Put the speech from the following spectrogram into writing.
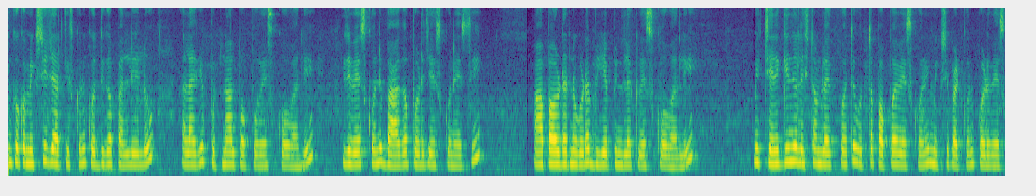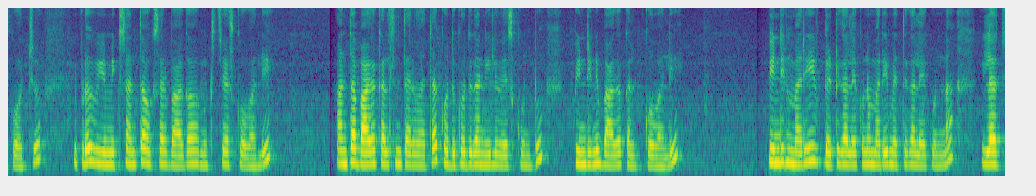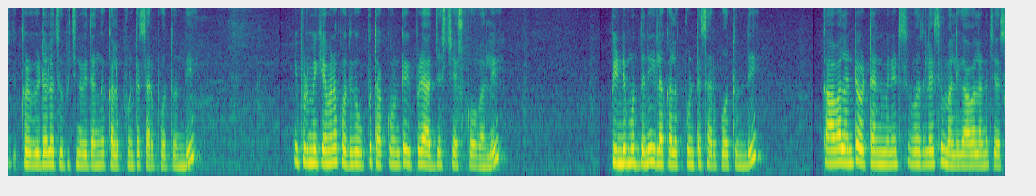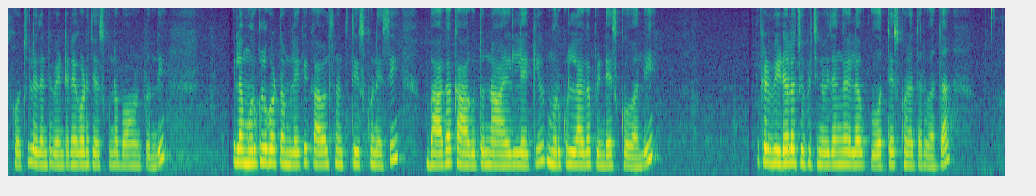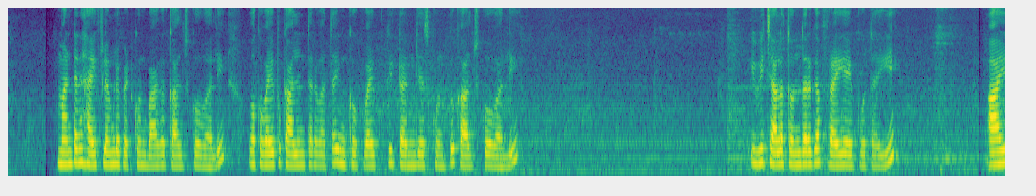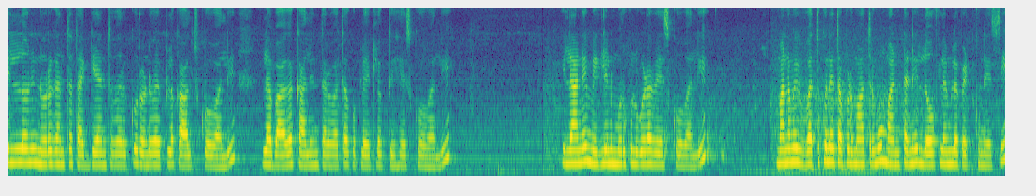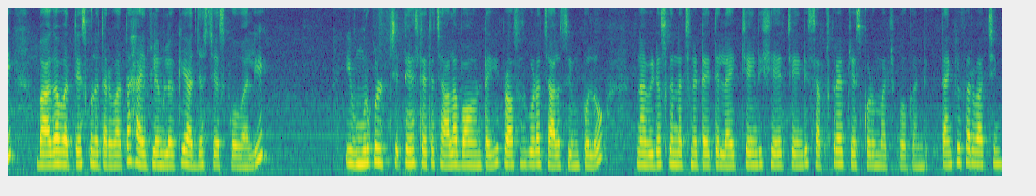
ఇంకొక మిక్సీ జార్ తీసుకొని కొద్దిగా పల్లీలు అలాగే పుట్నాల పప్పు వేసుకోవాలి. ఇది వేసుకొని బాగా పొడి చేసుకునేసి ఆ పౌడర్ను కూడా బియ్యం పిండిలోకి వేసుకోవాలి. మీకు శనగ్గింజలు ఇష్టం లేకపోతే ఉత్త పప్పు వేసుకొని మిక్సీ పట్టుకొని పొడి వేసుకోవచ్చు. ఇప్పుడు ఈ మిక్స్ అంతా ఒకసారి బాగా మిక్స్ చేసుకోవాలి. అంతా బాగా కలిసిన తర్వాత కొద్ది కొద్దిగా నీళ్ళు వేసుకుంటూ పిండిని బాగా కలుపుకోవాలి. పిండిని మరీ గట్టిగా లేకుండా మరీ మెత్తగా లేకుండా ఇలా ఇక్కడ వీడియోలో చూపించిన విధంగా కలుపుకుంటే సరిపోతుంది. ఇప్పుడు మీకు ఏమైనా కొద్దిగా ఉప్పు తక్కువ ఉంటే ఇప్పుడే అడ్జస్ట్ చేసుకోవాలి. పిండి ముద్దని ఇలా కలుపుకుంటే సరిపోతుంది. కావాలంటే ఒక టెన్ మినిట్స్ వదిలేసి మళ్ళీ కావాలని చేసుకోవచ్చు. లేదంటే వెంటనే కూడా చేసుకున్న బాగుంటుంది. ఇలా మురుకులు గొట్టంలోకి కావాల్సినంత తీసుకునేసి బాగా కాగుతున్న ఆయిల్లోకి మురుకుల్లాగా పిండేసుకోవాలి. ఇక్కడ వీడియోలో చూపించిన విధంగా ఇలా ఒత్తేసుకున్న తర్వాత మంటని హై ఫ్లేమ్లో పెట్టుకొని బాగా కాల్చుకోవాలి. ఒకవైపు కాలిన తర్వాత ఇంకొక వైపుకి టర్న్ చేసుకుంటూ కాల్చుకోవాలి. ఇవి చాలా తొందరగా ఫ్రై అయిపోతాయి. ఆయిల్లోని నురగంతా తగ్గేంత వరకు రెండు వైపులా కాల్చుకోవాలి. ఇలా బాగా కాలిన తర్వాత ఒక ప్లేట్లోకి తీసేసుకోవాలి. ఇలానే మిగిలిన మురుకులు కూడా వేసుకోవాలి. మనం ఇవి వత్తుకునేటప్పుడు మాత్రము మంటని లో ఫ్లేమ్లో పెట్టుకునేసి బాగా వత్తేసుకున్న తర్వాత హై ఫ్లేమ్లోకి అడ్జస్ట్ చేసుకోవాలి. ఈ మురుకులు టేస్ట్ అయితే చాలా బాగుంటాయి. ప్రాసెస్ కూడా చాలా సింపుల్. నా వీడియోస్ కానీ నచ్చినట్టయితే లైక్ చేయండి షేర్ చేయండి సబ్స్క్రైబ్ చేసుకోవడం మర్చిపోకండి. Thank you for watching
